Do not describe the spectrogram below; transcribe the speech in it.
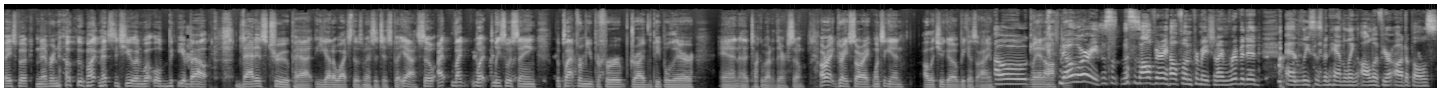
Facebook never know who might message you and what will be about. That is true, Pat. You got to watch those messages. But yeah, so I like what Lisa was saying. The platform you prefer, drive the people there and uh, talk about it there. So, all right, Grace. Sorry once again. I'll let you go because I Okay. went off. No worries. This is this is all very helpful information. I'm riveted, and Lisa's been handling all of your audibles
